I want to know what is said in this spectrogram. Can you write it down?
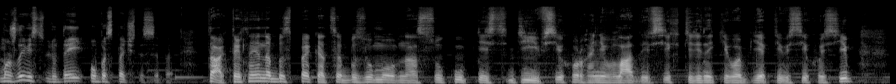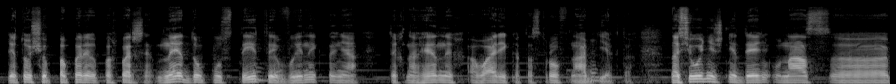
можливість людей обезпечити себе? Так, техногенна безпека це безумовна сукупність дій всіх органів влади, всіх керівників об'єктів, всіх осіб для того, щоб попер- по-перше, не допустити виникнення техногенних аварій, катастроф на об'єктах. На сьогоднішній день у нас е,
